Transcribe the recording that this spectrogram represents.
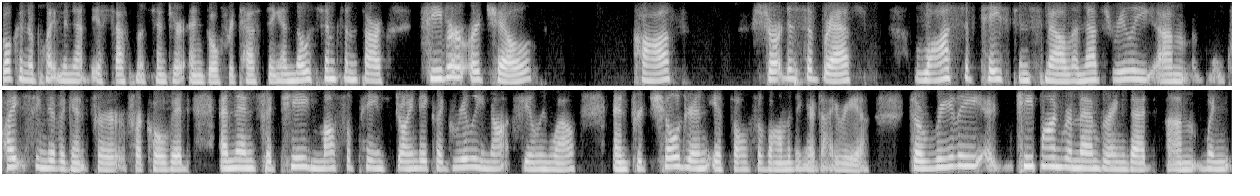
book an appointment at the assessment center and go for testing. And those symptoms are fever or chills, cough, shortness of breath, loss of taste and smell, and that's really um, quite significant for, for COVID. And then fatigue, muscle pains, joint ache, like really not feeling well. And for children, it's also vomiting or diarrhea. So really uh, keep on remembering that um, when,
